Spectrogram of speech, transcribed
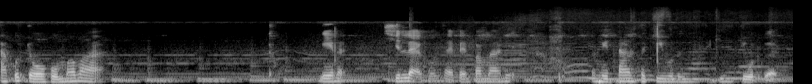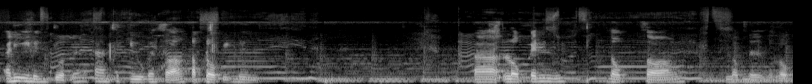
อากุโจผมเพราะว่า นี่นะชิ้นแรกผมใส่เป็นประมาณนี้มันมีต้านสกิลหนึ่งจุดเกิดอันนี้อีกหนึ่งจุดนะต้านสกิลเป็นสองกับหลบอีกหนึ่งเอ่อหลบเป็นหลบสองหลบหนึ่งหลบ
